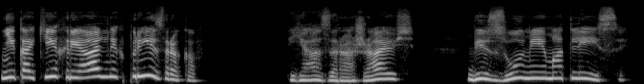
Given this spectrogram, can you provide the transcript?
никаких реальных призраков. Я заражаюсь безумием от лисы.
